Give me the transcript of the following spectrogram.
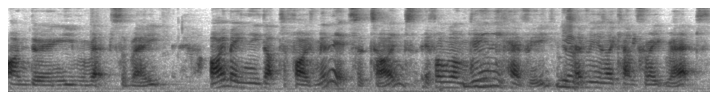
I'm doing even reps of eight, I may need up to five minutes at times. If I'm going mm-hmm. really heavy, as heavy as I can for eight reps,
